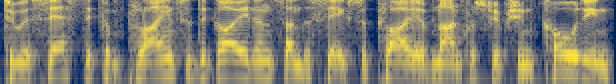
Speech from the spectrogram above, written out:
to assess the compliance with the guidance on the safe supply of non prescription codeine.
